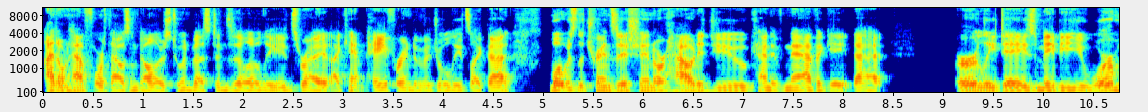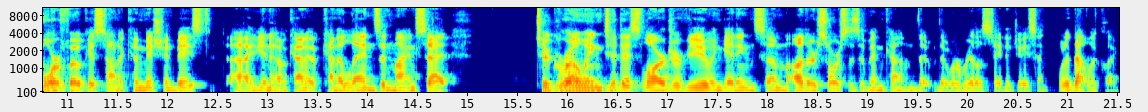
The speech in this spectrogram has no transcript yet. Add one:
I don't have $4,000 to invest in Zillow leads, right? I can't pay for individual leads like that. What was the transition, or how did you kind of navigate that early days? Maybe you were more focused on a commission based, uh, you know, kind of kind of lens and mindset to growing to this larger view and getting some other sources of income that, that were real estate adjacent. What did that look like?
